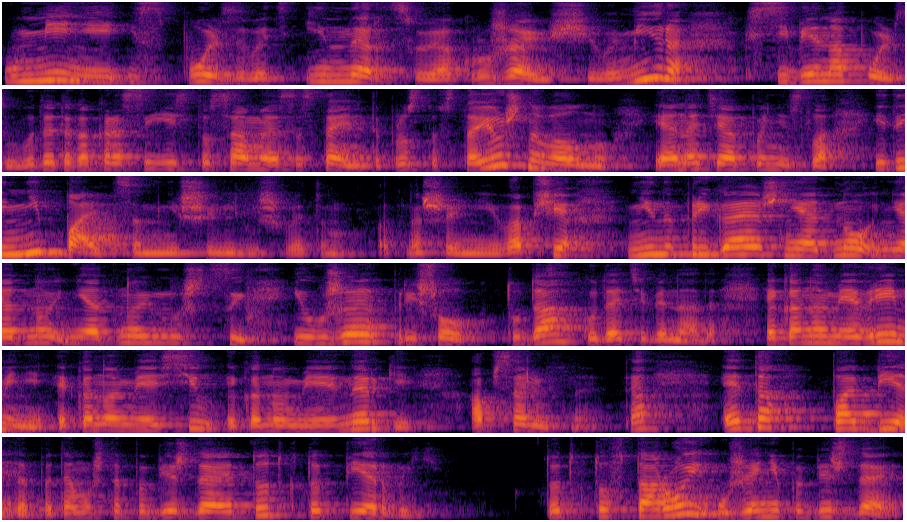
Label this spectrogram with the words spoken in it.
умение использовать инерцию окружающего мира к себе на пользу. Вот это как раз и есть то самое состояние. Ты просто встаешь на волну, и она тебя понесла. И ты ни пальцем не шевелишь в этом отношении, вообще не напрягаешь ни, одно, ни, одной, ни одной мышцы, и уже пришел туда, куда тебе надо. Экономия времени, экономия сил, экономия энергии абсолютная. Да? Это победа, потому что побеждает тот, кто первый. Тот, кто второй, уже не побеждает.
